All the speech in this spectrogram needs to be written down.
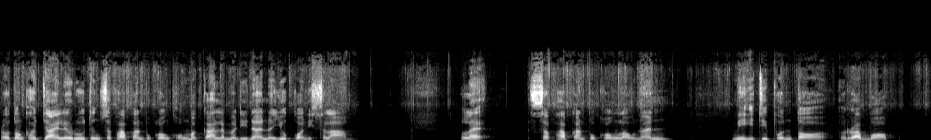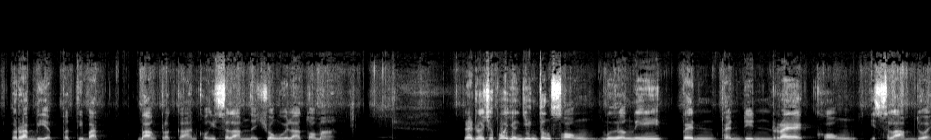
เราต้องเข้าใจและรู้ถึงสภาพการปกครองของมักกะและมาดีนะในยุคก่อนอิสลาม และสภาพการปกครองเหล่านั้น มีอิทธิพลต่อระบอบระเบียบปฏิบัติ บางประการของอิสลามในช่วงเวลาต่อมา และโดยเฉพาะอย่างยิ่งทั้งสองเมืองนี้เป็นแผ่นดินแรกของอิสลามด้วย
